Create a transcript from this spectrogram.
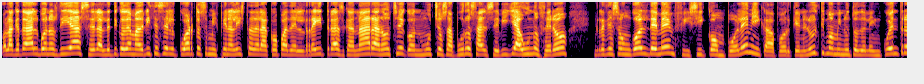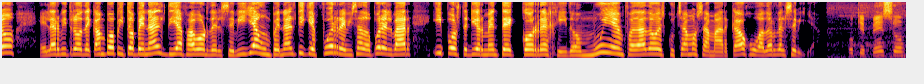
Hola, ¿qué tal? Buenos días. El Atlético de Madrid es el cuarto semifinalista de la Copa del Rey tras ganar anoche con muchos apuros al Sevilla 1-0 gracias a un gol de Memphis y con polémica porque en el último minuto del encuentro el árbitro de campo pitó penalti a favor del Sevilla, un penalti que fue revisado por el VAR y posteriormente corregido. Muy enfadado escuchamos a Marcao, jugador del Sevilla. O que pienso,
